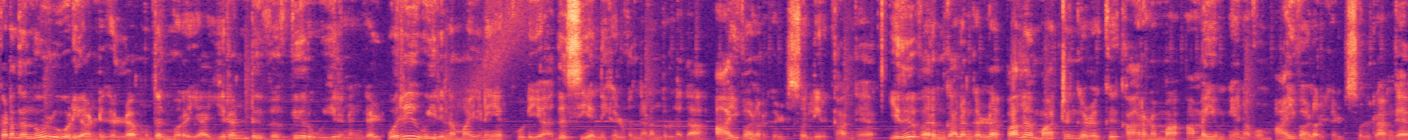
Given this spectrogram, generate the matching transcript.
கடந்த நூறு கோடி ஆண்டுகளில் முதல் முறையாக இரண்டு வெவ்வேறு உயிரினங்கள் ஒரே உயிரினமாக இணையக்கூடிய அதிசய நிகழ்வு நடந்துள்ளதா ஆய்வாளர்கள் சொல்லியிருக்காங்க. இது வரும் காலங்களில் பல மாற்றங்களுக்கு காரணமா அமையும் எனவும் ஆய்வாளர்கள் சொல்றாங்க.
